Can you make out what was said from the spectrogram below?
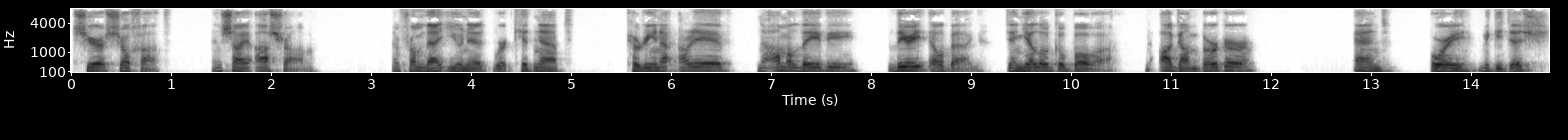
Shir Shochat, and Shai Ashram. And from that unit were kidnapped Karina Ariev, Naama Levi, Liri Albag, Daniela Gilboa, Agam Berger, and Ori Megidish,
